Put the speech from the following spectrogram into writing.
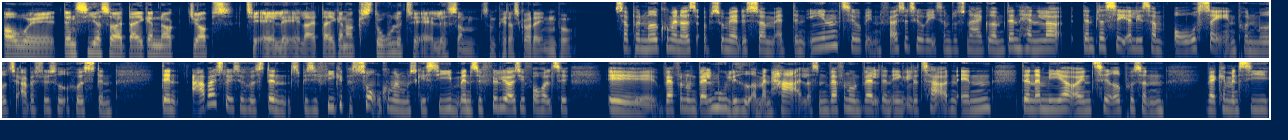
Og øh, den siger så, at der ikke er nok jobs til alle, eller at der ikke er nok stole til alle, som, som Peter Scott er inde på. Så på en måde kunne man også opsummere det som, at den ene teori, den første teori, som du snakkede om, den handler, den placerer ligesom årsagen på en måde til arbejdsløshed hos den, den arbejdsløse, hos den specifikke person, kunne man måske sige, men selvfølgelig også i forhold til, øh, hvad for nogle valgmuligheder man har, eller sådan, hvad for nogle valg den enkelte tager, og den anden, den er mere orienteret på sådan, hvad kan man sige,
